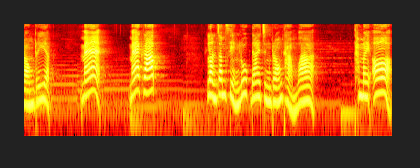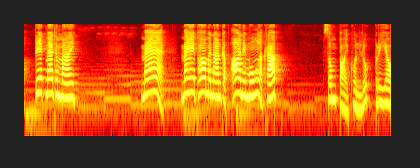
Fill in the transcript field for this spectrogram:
ร้องเรียก แม่ แม่ครับ หล่อนจำเสียงลูกได้จึงร้องถามว่าทำไมอ้อ เรียกแม่ทำไม แม่ แม่ให้พ่อมานอนกับอ้อในมุ้งเหรอครับ ส้มปล่อยคนลุกเปรียว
